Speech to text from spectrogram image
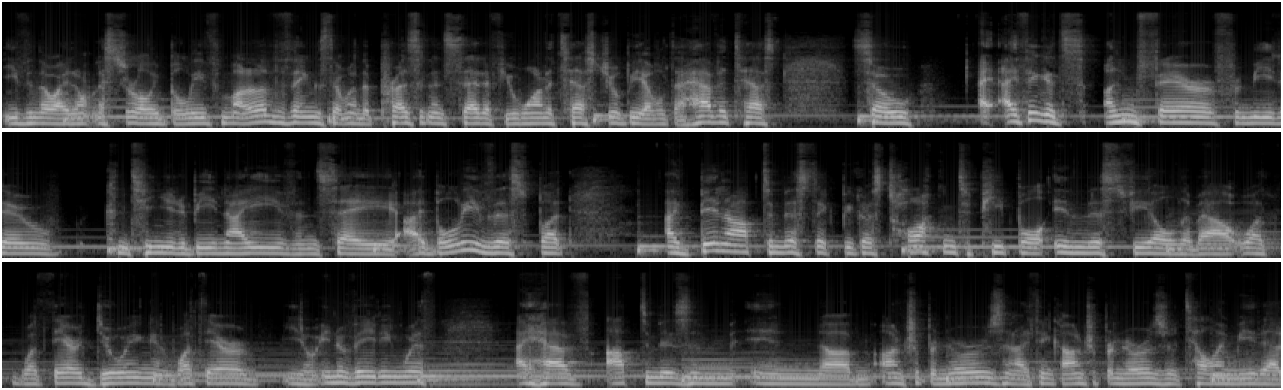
even though I don't necessarily believe him on other things, that when the president said, if you want a test, you'll be able to have a test. So I, I think it's unfair for me to continue to be naive and say, I believe this, but I've been optimistic because talking to people in this field about what, what they're doing and what they're you know innovating with, I have optimism in um, entrepreneurs, and I think entrepreneurs are telling me that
